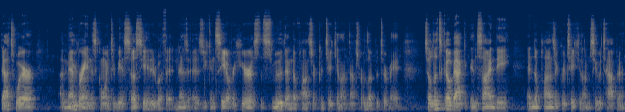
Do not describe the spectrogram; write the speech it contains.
that's where a membrane is going to be associated with it. And as, as you can see over here is the smooth endoplasmic reticulum. That's where lipids are made. So let's go back inside the endoplasmic reticulum see what's happening.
